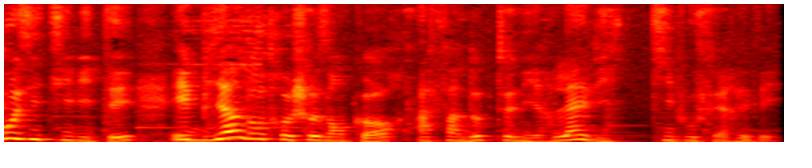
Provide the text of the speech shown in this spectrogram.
positivité et bien d'autres choses encore afin d'obtenir la vie qui vous fait rêver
